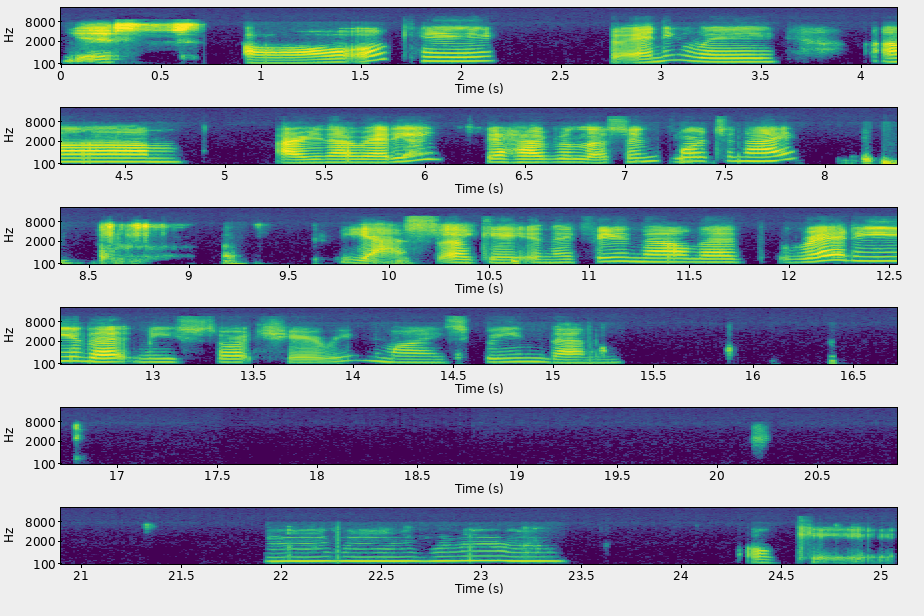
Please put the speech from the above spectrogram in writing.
Yes. Oh, okay. So anyway, um, are you now ready to have your lesson for tonight? Yes. Okay. And if you're now let ready, let me start sharing my screen then. Mm-hmm. Okay.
